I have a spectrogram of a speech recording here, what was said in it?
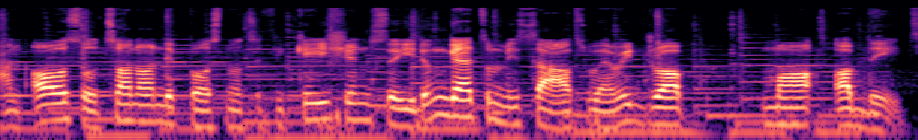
and also turn on the post notification so you don't get to miss out when we drop more updates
